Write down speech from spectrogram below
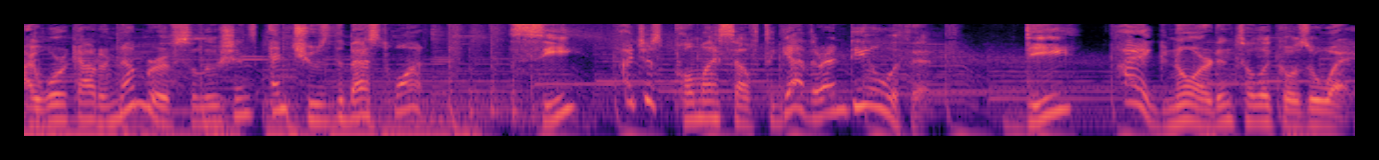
I work out a number of solutions and choose the best one. C. I just pull myself together and deal with it. D. I ignore it until it goes away.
